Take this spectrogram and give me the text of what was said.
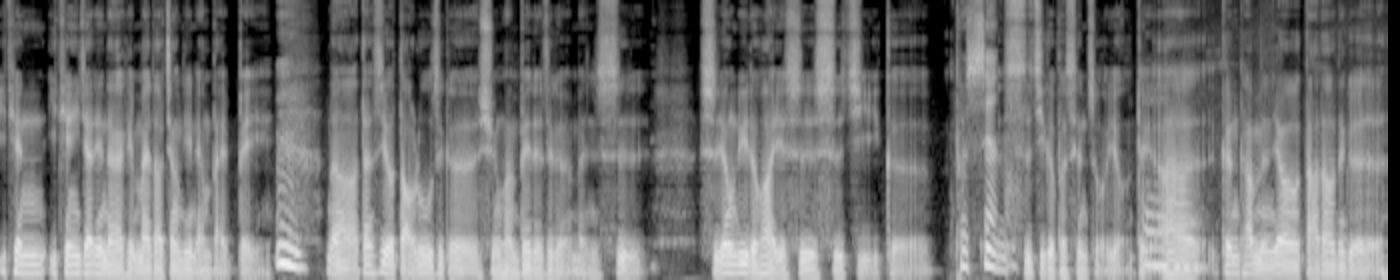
一天一天一家店大概可以卖到将近两百杯，嗯，那但是有导入这个循环杯的这个门市，使用率的话也是十几个 percent，十几个 percent 左右，对啊，跟他们要达到那个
